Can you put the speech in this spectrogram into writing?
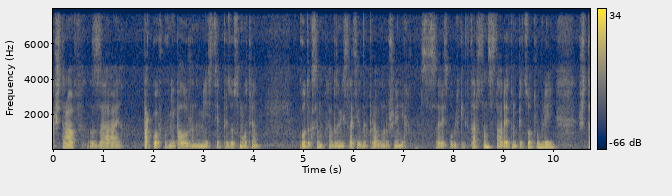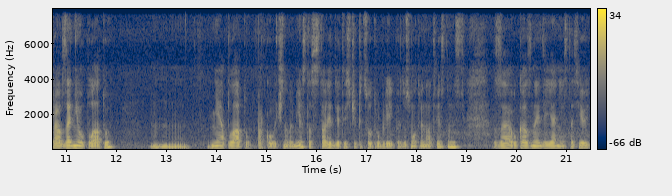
штраф за парковку в неположенном месте предусмотрен Кодексом об административных правонарушениях с Республики Татарстан, составляет он 500 рублей. Штраф за неуплату, неоплату парковочного места составляет 2500 рублей. Предусмотрена ответственность за указанное деяние статьей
